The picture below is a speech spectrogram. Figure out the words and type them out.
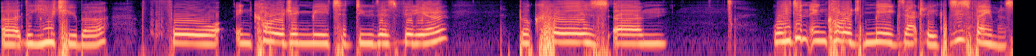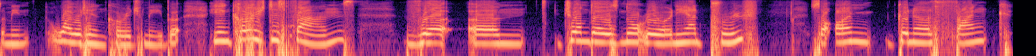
uh, the YouTuber, for encouraging me to do this video. Because, um, well, he didn't encourage me exactly because he's famous. I mean, why would he encourage me? But he encouraged his fans that um, John Doe is not real, and he had proof. So I'm gonna thank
